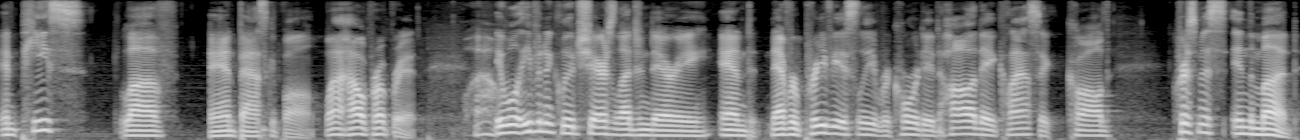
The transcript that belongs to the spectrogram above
and Peace, Love, and Basketball. Wow, how appropriate. Wow. It will even include Cher's legendary and never previously recorded holiday classic called Christmas in the Mud.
